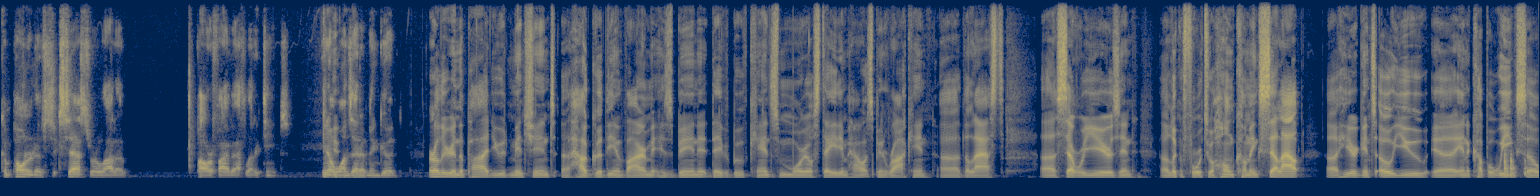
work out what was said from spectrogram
component of success for a lot of Power Five athletic teams. You know, ones that have been good. Earlier in the pod, you had mentioned uh, how good the environment has been at David Booth Kansas Memorial Stadium, how it's been rocking uh, the last uh, several years, and uh, looking forward to a homecoming sellout uh, here against OU uh, in a couple weeks. So,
